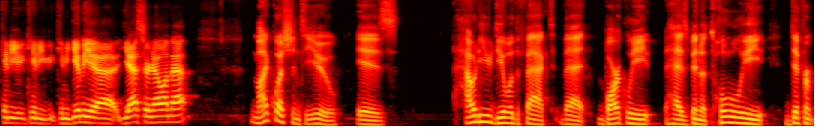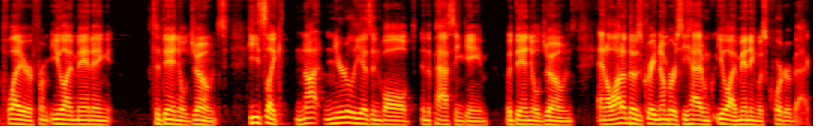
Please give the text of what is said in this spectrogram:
Can you can you can you give me a yes or no on that? My question to you is how do you deal with the fact that Barkley has been a totally different player from Eli Manning to Daniel Jones? He's like not nearly as involved in the passing game with Daniel Jones and a lot of those great numbers he had when Eli Manning was quarterback.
